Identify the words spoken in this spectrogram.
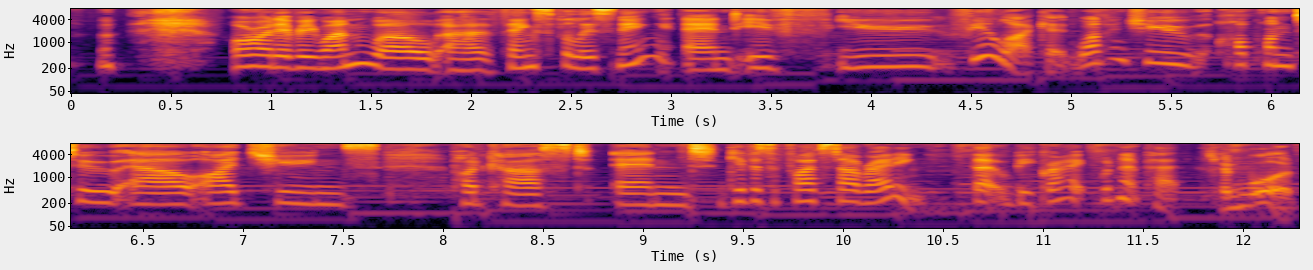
All right, everyone. Well, uh, thanks for listening. And if you feel like it, why don't you hop onto our iTunes podcast and give us a five star rating? That would be great, wouldn't it, Pat? It would.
